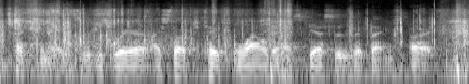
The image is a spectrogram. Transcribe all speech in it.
infection rates, which is where I start to take wild ass guesses at things. All right.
